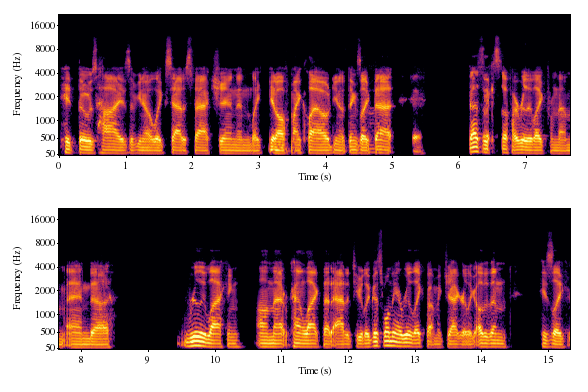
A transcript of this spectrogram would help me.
hit those highs of you know like satisfaction and like get Mm. off my cloud, you know things like Uh, that. Yeah. That's the stuff I really like from them, and uh really lacking on that. Kind of lack that attitude. Like that's one thing I really like about Mick Jagger. Like other than his like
